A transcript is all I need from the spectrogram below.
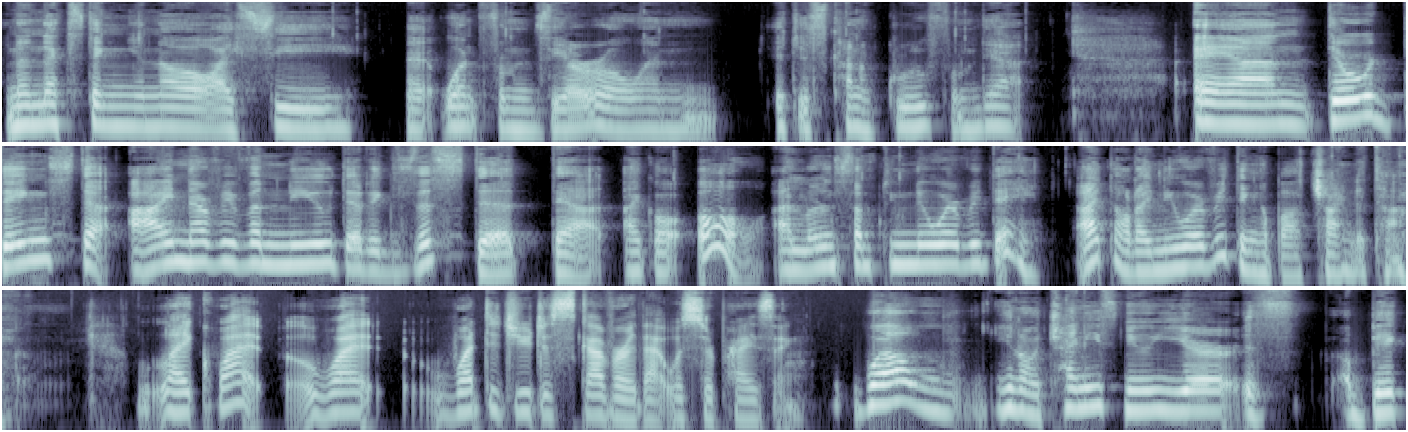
And the next thing you know, I see it went from zero and it just kind of grew from that. And there were things that I never even knew that existed that I go, oh, I learned something new every day. I thought I knew everything about Chinatown. Like what? What what did you discover that was surprising? Well, you know, Chinese New Year is a big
